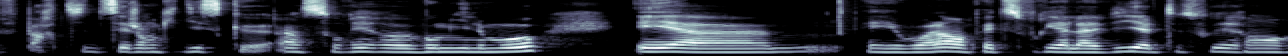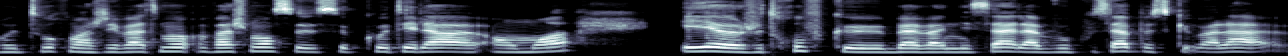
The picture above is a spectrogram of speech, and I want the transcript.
fais partie de ces gens qui disent qu'un sourire vaut mille mots et, et voilà en fait sourire à la vie, elle te sourira en retour. Enfin j'ai vachement, vachement ce, côté-là en moi et je trouve que bah, Vanessa, elle a beaucoup ça parce que voilà,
